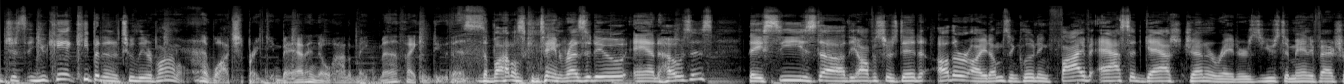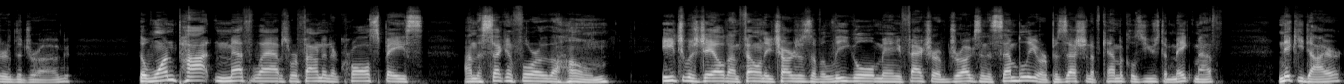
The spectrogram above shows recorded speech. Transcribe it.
just you can't keep it in a two liter bottle. I watched Breaking Bad. I know how to make meth. I can do this. The bottles contain residue and hoses. They seized, uh, the officers did other items, including five acid gas generators used to manufacture the drug. The one pot meth labs were found in a crawl space on the second floor of the home. Each was jailed on felony charges of illegal manufacture of drugs and assembly or possession of chemicals used to make meth. Nikki Dyer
